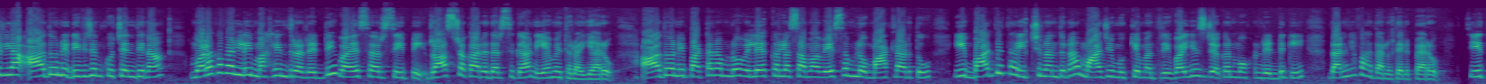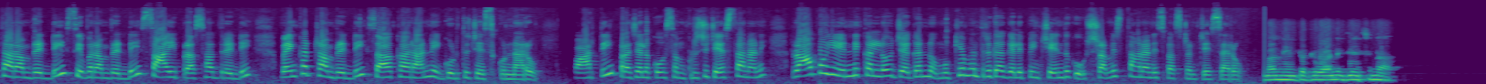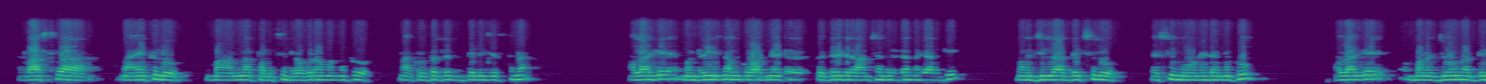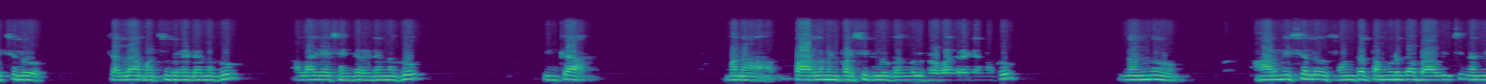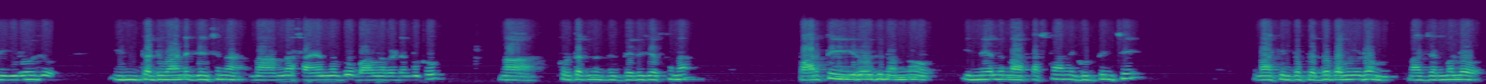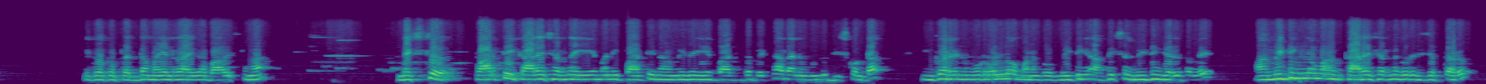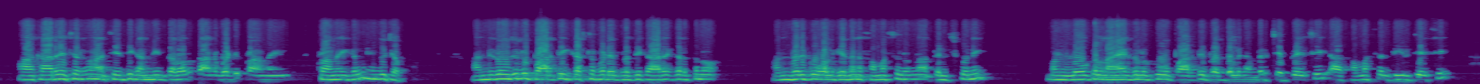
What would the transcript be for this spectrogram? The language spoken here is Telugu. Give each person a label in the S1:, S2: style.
S1: జిల్లా ఆదోని డివిజన్కు చెందిన మొలకవల్లి మహేంద్ర రెడ్డి వైఎస్ఆర్సీపీ రాష్ట్ర కార్యదర్శిగా నియమితులయ్యారు. ఆదోని పట్టణంలో విలేకరుల సమావేశంలో మాట్లాడుతూ ఈ బాధ్యత ఇచ్చినందున మాజీ ముఖ్యమంత్రి వైఎస్ జగన్మోహన్ రెడ్డికి ధన్యవాదాలు తెలిపారు. సీతారాం రెడ్డి శివరాం రెడ్డి సాయి ప్రసాద్ రెడ్డి వెంకట్రాం రెడ్డి సహకారాన్ని గుర్తు చేసుకున్నారు. పార్టీ ప్రజల కోసం కృషి చేస్తానని రాబోయే ఎన్నికల్లో జగన్ను ముఖ్యమంత్రిగా గెలిపించేందుకు శ్రమిస్తానని స్పష్టం చేశారు.
S2: నన్ను ఇంతటి వాడిని చేసిన రాష్ట్ర నాయకులు మా అన్న తలసిన రఘురామన్నకు నా కృతజ్ఞత తెలియజేస్తున్నా. అలాగే మన రీజనల్ కోఆర్డినేటర్ పెద్దిరెడ్డి రామచంద్ర రెడ్డి అన్న గారికి మన జిల్లా అధ్యక్షులు ఎస్వి మోహన్ రెడ్డి అన్నకు అలాగే మన జోన్ అధ్యక్షులు చల్లా మధుసూదన్ రెడ్డి అన్నకు అలాగే శంకర్ రెడ్డి అన్నకు ఇంకా మన పార్లమెంట్ పరిస్థితులు గంగులు ప్రభాకర్ రెడ్డి అన్నకు నన్ను ఆర్నిశలు సొంత తమ్ముడుగా భావించి నన్ను ఈరోజు ఇంతటి వాడిని చేసిన నా అన్న సాయన్నకు బాలనరెడ్డన్నకు నా కృతజ్ఞత తెలియజేస్తున్నా. పార్టీ ఈరోజు నన్ను ఇన్నేళ్ళు నా కష్టాన్ని గుర్తించి నాకు ఇంత పెద్ద పదవియడం నా జన్మలో ఇది ఒక పెద్ద మైలురాయిగా భావిస్తున్నా. నెక్స్ట్ పార్టీ కార్యాచరణ ఏమని పార్టీ నా మీద ఏ బాధ్యత పెట్టినా దాన్ని ముందు తీసుకుంటా. ఇంకో రెండు మూడు రోజుల్లో మనకు మీటింగ్ అఫీషియల్ మీటింగ్ జరుగుతుంది. ఆ మీటింగ్లో మనకు కార్యాచరణ గురించి చెప్తారు. ఆ కార్యాచరణ నా చేతికి అందిన తర్వాత దాన్ని బట్టి ప్రాణ ప్రణాళికలు ముందు చెప్తాం. అన్ని రోజులు పార్టీ కష్టపడే ప్రతి కార్యకర్తను అందరికీ వాళ్ళకి ఏదైనా సమస్యలు ఉన్నా తెలుసుకొని మన లోకల్ నాయకులకు పార్టీ పెద్దలకు అందరికి చెప్పేసి ఆ సమస్యలు తీర్చేసి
